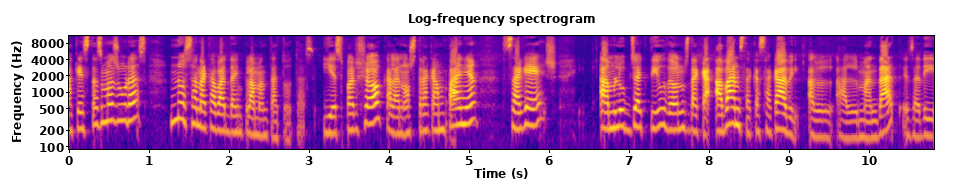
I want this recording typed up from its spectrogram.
aquestes mesures no s'han acabat d'implementar totes. I és per això que la nostra campanya segueix amb l'objectiu doncs, de que abans de que s'acabi el, el mandat, és a dir,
